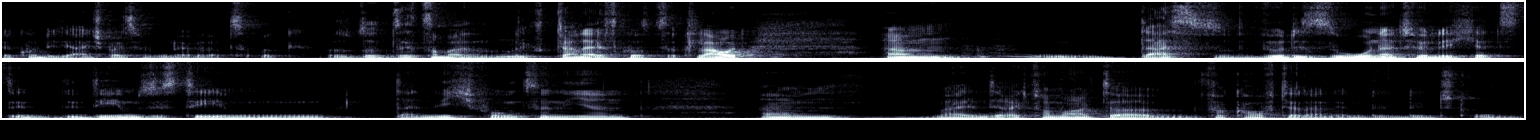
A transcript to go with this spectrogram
der Kunde die Einspeisevergütung wieder zurück. Also jetzt nochmal ein kleiner Exkurs zur Cloud. Ähm, das würde so natürlich jetzt in, in dem System dann nicht funktionieren. Ähm, weil ein Direktvermarkter verkauft ja dann den, den, den Strom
